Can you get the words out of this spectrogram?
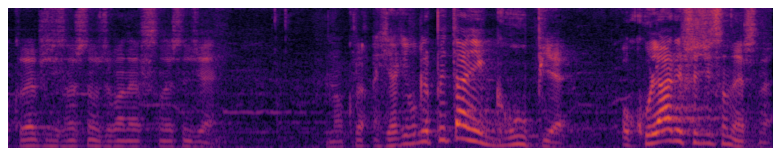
Okulary przeciwsłoneczne używane w słoneczny dzień. No. Jakie w ogóle pytanie głupie? Okulary przeciwsłoneczne.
